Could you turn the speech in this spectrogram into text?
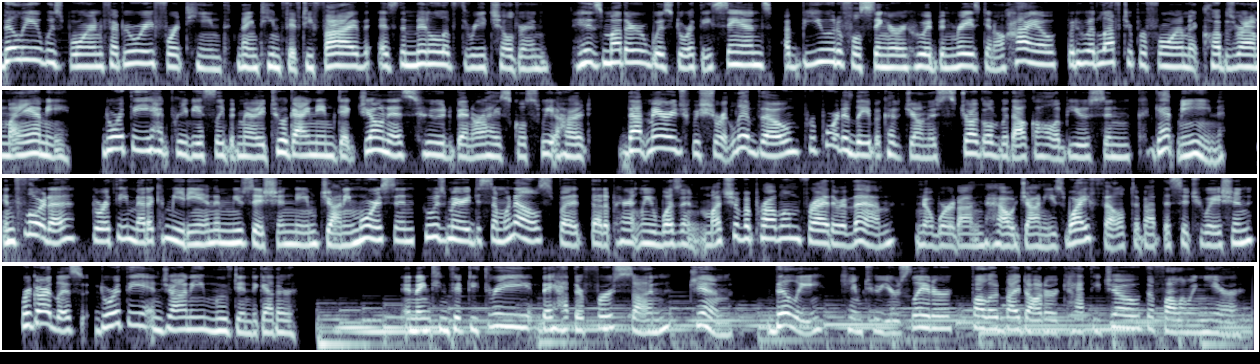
Billy was born February 14, 1955, as the middle of three children. His mother was Dorothy Sands, a beautiful singer who had been raised in Ohio, but who had left to perform at clubs around Miami. Dorothy had previously been married to a guy named Dick Jonas, who'd been her high school sweetheart. That marriage was short lived, though, purportedly because Jonas struggled with alcohol abuse and could get mean. In Florida, Dorothy met a comedian and musician named Johnny Morrison, who was married to someone else, but that apparently wasn't much of a problem for either of them. No word on how Johnny's wife felt about the situation. Regardless, Dorothy and Johnny moved in together. In 1953, they had their first son, Jim. Billy came two years later, followed by daughter Kathy Jo the following year.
